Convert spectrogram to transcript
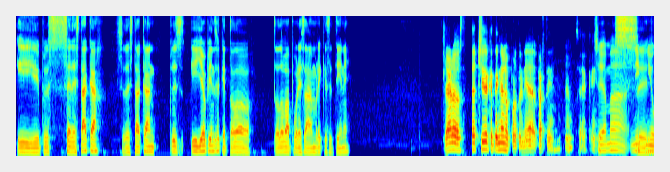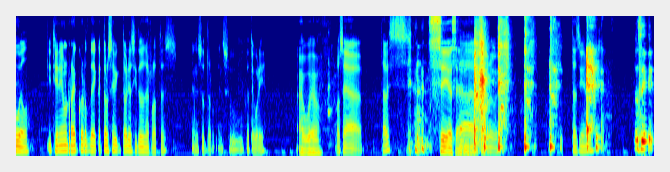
Y pues se destaca, se destacan. Pues, y yo pienso que todo, todo va por esa hambre que se tiene. Claro, está chido que tengan la oportunidad aparte, ¿no? O sea que... Se llama Nick Sí. Newell. Y tiene un récord de 14 victorias y 2 derrotas en su, en su categoría. A huevo. O sea, ¿sabes? Sí, o sea. Está güey. ¿Estás bien? Sí.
